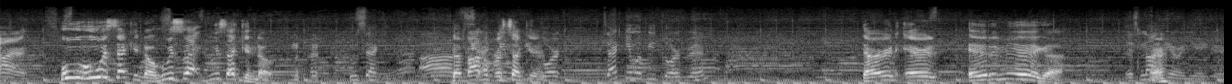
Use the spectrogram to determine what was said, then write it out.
Alright. Who who was second though? Who's sec who's second though? who's second? Um, The battle for second. Thor- second would be Thorfinn. Third, Eren Eren Yeager. It's not Huh? Eren Yeager.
